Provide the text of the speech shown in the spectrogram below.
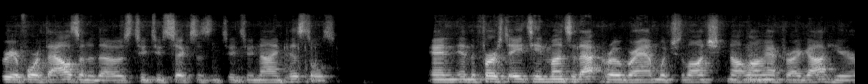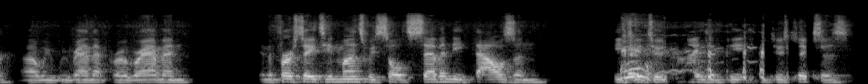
three or four thousand of those 226s and 229 pistols. And in the first 18 months of that program, which launched not long after I got here, uh, we, we ran that program. And in the first 18 months, we sold 70,000 P229s and P226s.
